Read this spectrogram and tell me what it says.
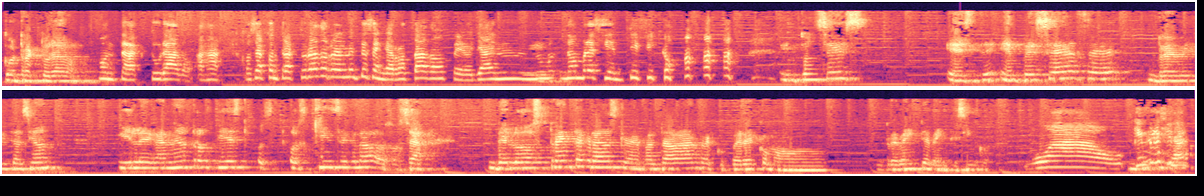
Contracturado. Contracturado, ajá. O sea, contracturado realmente es engarrotado, pero ya en nombre científico. Entonces, este, empecé a hacer rehabilitación y le gané otros 10 o 15 grados. O sea, de los 30 grados que me faltaban, recuperé como entre 20 y 25. ¡Wow! ¡Qué impresionante!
